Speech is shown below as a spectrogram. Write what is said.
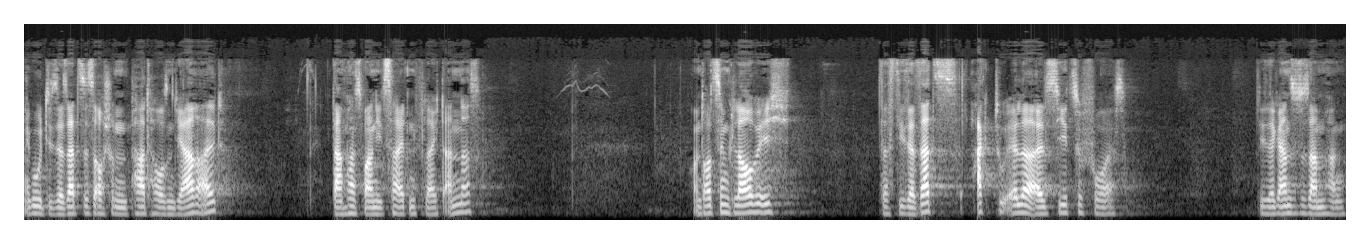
Na gut, dieser Satz ist auch schon ein paar tausend Jahre alt. Damals waren die Zeiten vielleicht anders. Und trotzdem glaube ich, dass dieser Satz aktueller als je zuvor ist. Dieser ganze Zusammenhang.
